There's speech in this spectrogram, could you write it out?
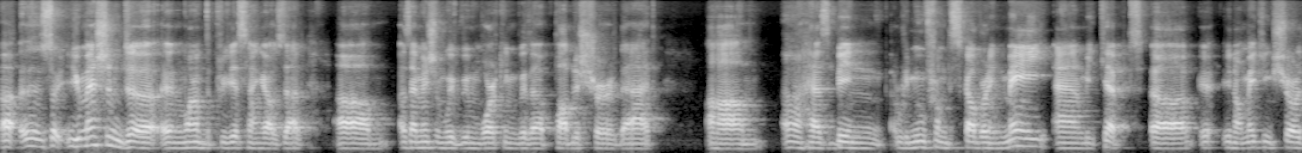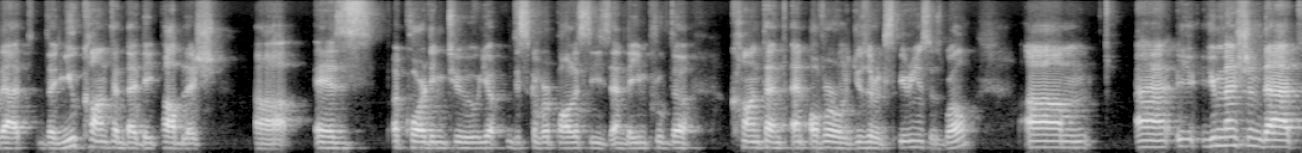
Uh, uh so you mentioned uh, in one of the previous Hangouts that, um, as I mentioned, we've been working with a publisher that um, uh, has been removed from Discover in May, and we kept, uh, you know, making sure that the new content that they publish uh, is according to your Discover policies, and they improve the content and overall user experience as well. Um, you, you, mentioned that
